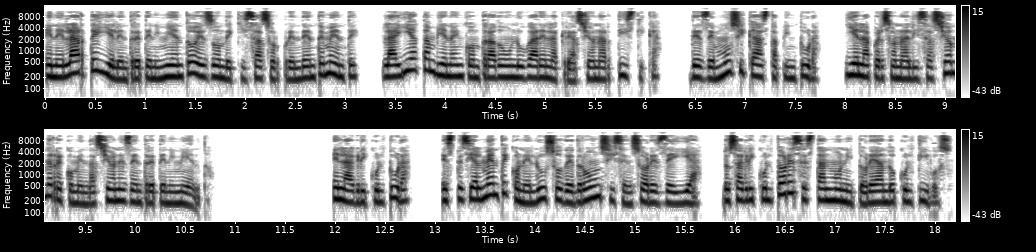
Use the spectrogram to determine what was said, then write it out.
En el arte y el entretenimiento es donde quizás sorprendentemente, la IA también ha encontrado un lugar en la creación artística, desde música hasta pintura, y en la personalización de recomendaciones de entretenimiento. En la agricultura, especialmente con el uso de drones y sensores de IA, los agricultores están monitoreando cultivos,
